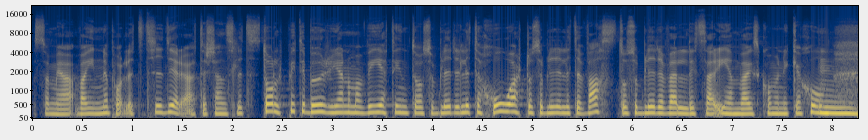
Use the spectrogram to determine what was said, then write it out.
som jag var inne på lite tidigare, att det känns lite stolpigt i början och man vet inte och så blir det lite hårt och så blir det lite vast och så blir det väldigt så här envägskommunikation. Mm.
